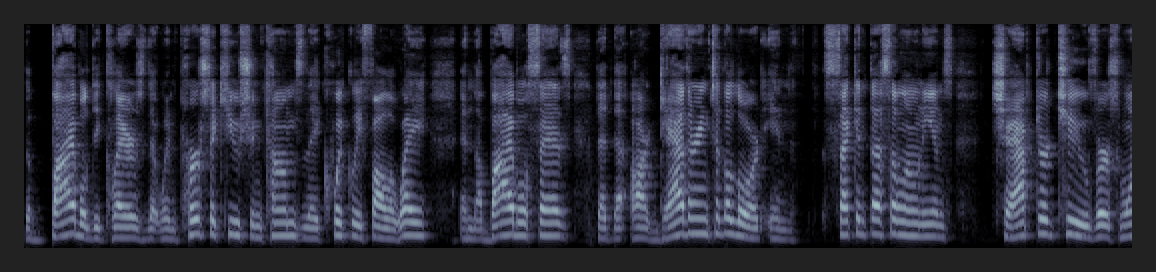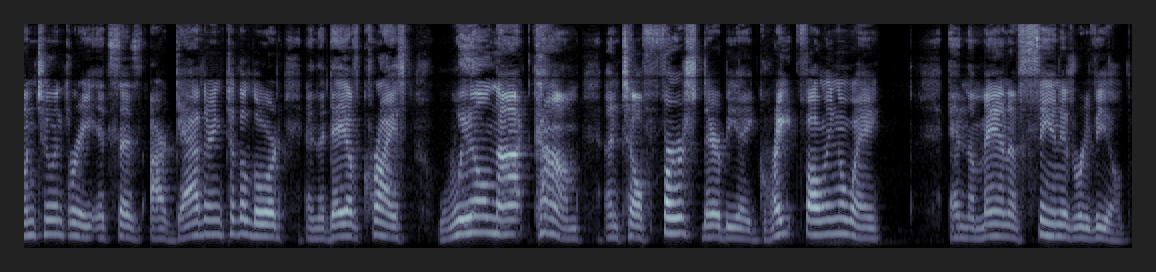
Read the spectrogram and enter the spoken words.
the Bible declares that when persecution comes, they quickly fall away. And the Bible says that the, our gathering to the Lord in Second Thessalonians chapter 2, verse 1, 2, and 3, it says, Our gathering to the Lord and the day of Christ will not come until first there be a great falling away and the man of sin is revealed.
